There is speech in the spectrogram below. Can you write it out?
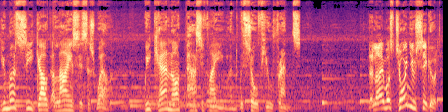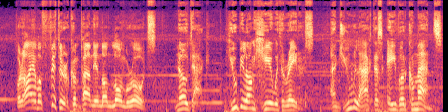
you must seek out alliances as well. We cannot pacify England with so few friends. Then I must join you, Sigurd, for I am a fitter companion on long roads. No, Dag. You belong here with the raiders, and you will act as Eivor commands.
